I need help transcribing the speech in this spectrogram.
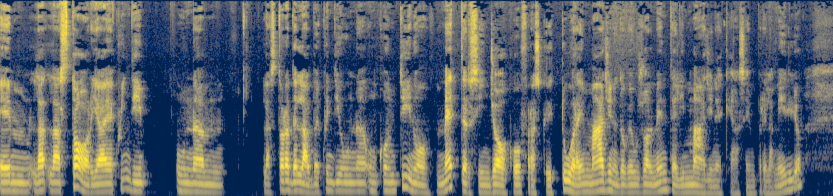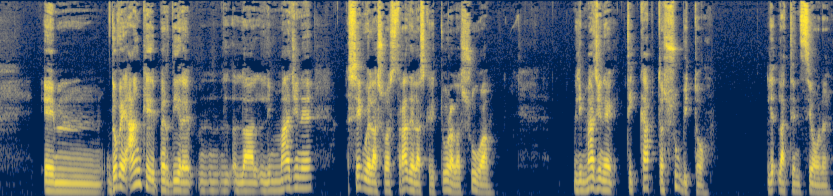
Ehm, la, la, storia è quindi un, um, la storia dell'albo è quindi un, un, continuo mettersi in gioco fra scrittura e immagine, dove usualmente è l'immagine che ha sempre la meglio, e, um, dove anche per dire mm, la, l'immagine segue la sua strada e la scrittura la sua. L'immagine ti capta subito l'attenzione,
